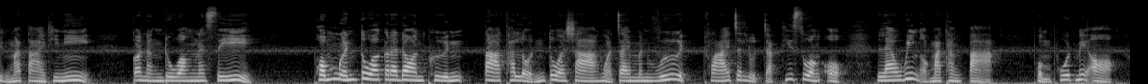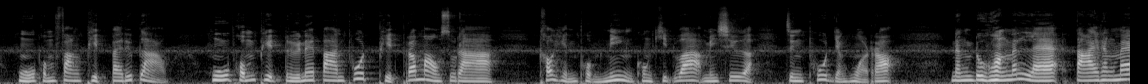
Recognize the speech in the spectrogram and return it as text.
ถึงมาตายที่นี่ ก็นางดวงนะสิผมเหมือนตัวกระดอนพื้น ตาถลนตัวชาหัวใจมันวืด คล้ายจะหลุดจากที่ซวงอก แล้ววิ่งออกมาทางปาก ผมพูดไม่ออก หูผมฟังผิดไปหรือเปล่า หูผมผิดหรือในปานพูดผิดเพราะเมาสุรา เขาเห็นผมนิ่งคงคิดว่าไม่เชื่อ จึงพูดอย่างหัวเราะ นางดวงนั่นแหละ ตายทั้งแม่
